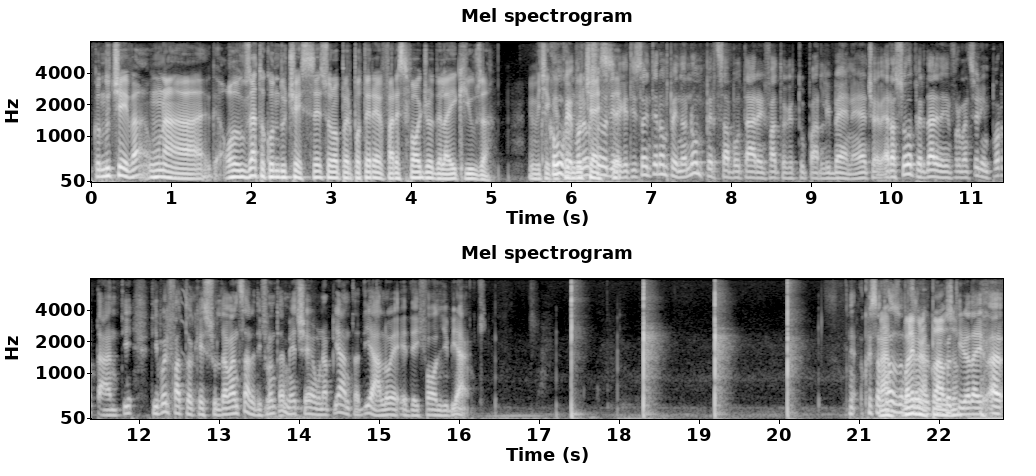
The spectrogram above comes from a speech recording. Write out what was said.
conduceva una... Ho usato conducesse solo per poter fare sfoggio della I chiusa. Invece Comunque, che conducesse... volevo solo dire che ti sto interrompendo non per sabotare il fatto che tu parli bene, eh? cioè, era solo per dare delle informazioni importanti, tipo il fatto che sul davanzale di fronte a me c'è una pianta di aloe e dei fogli bianchi. Questo applauso ah, un applauso? Continua, dai. Ah.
